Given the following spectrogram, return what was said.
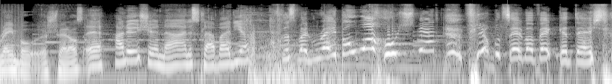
Rainbow-Schwert aus. Äh, Hallöchen, na, alles klar bei dir? Friss mein Rainbow-Wow-Schwert. Wir haben uns selber weggedächt.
